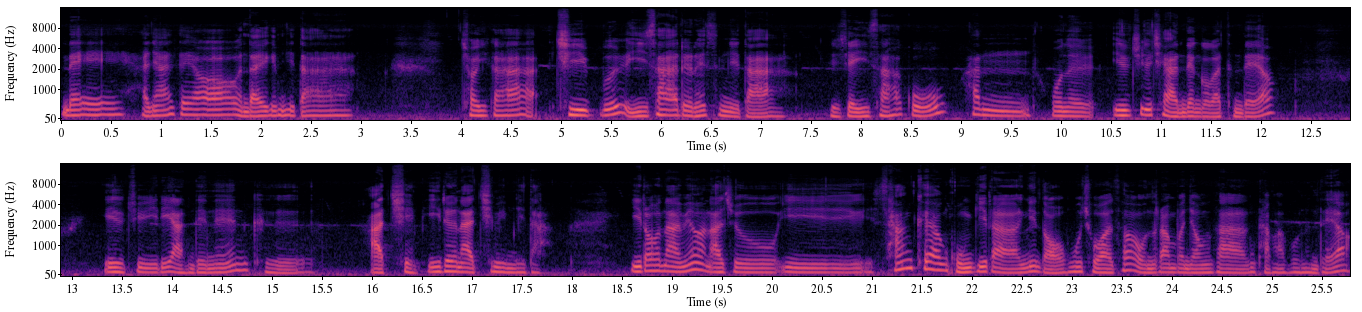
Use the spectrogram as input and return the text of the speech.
네, 안녕하세요. 은다익입니다. 저희가 집을 이사를 했습니다. 이제 이사하고 한 오늘 일주일치 안 된 것 같은데요. 일주일이 안 되는 그 아침, 이른 아침입니다. 일어나면 아주 이 상쾌한 공기랑이 너무 좋아서 오늘 한번 영상 담아 보는데요.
